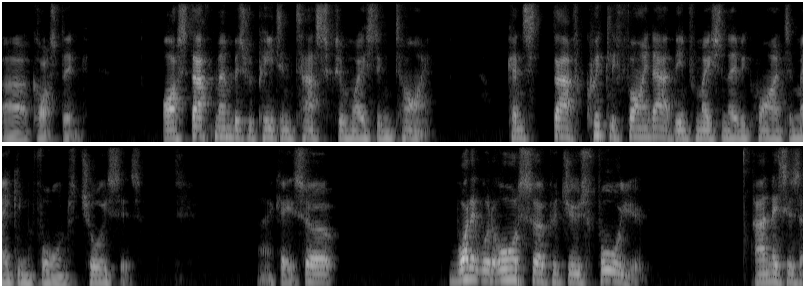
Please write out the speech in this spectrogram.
uh, costing, are staff members repeating tasks and wasting time? Can staff quickly find out the information they require to make informed choices? Okay, so what it would also produce for you, and this is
